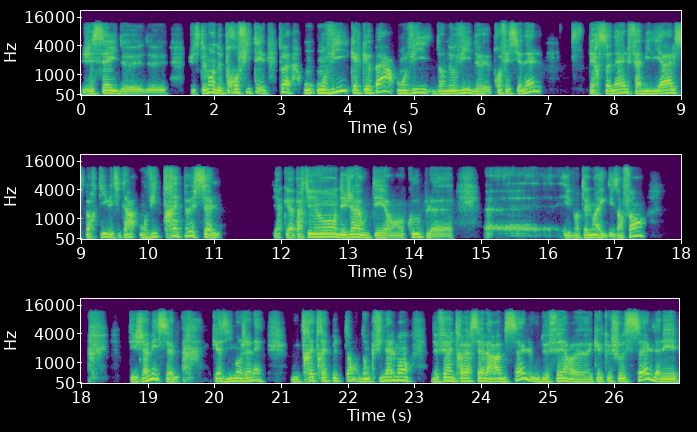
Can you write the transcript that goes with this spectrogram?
j'essaye de, justement de profiter. Toi, on, on, vit quelque part, on vit dans nos vies de professionnels, personnelles, familiales, sportives, etc. On vit très peu seul. C'est-à-dire qu'à partir du moment déjà où tu es en couple, euh, euh, éventuellement avec des enfants, t'es jamais seul quasiment jamais, ou très très peu de temps. Donc finalement, de faire une traversée à la rame seul ou de faire euh, quelque chose seul, d'aller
